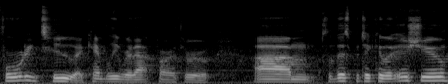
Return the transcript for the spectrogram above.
42. I can't believe we're that far through. Um, so this particular issue,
